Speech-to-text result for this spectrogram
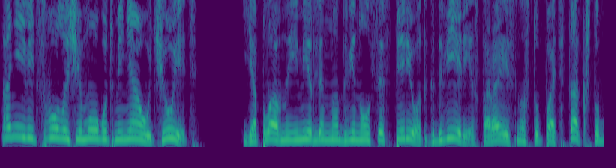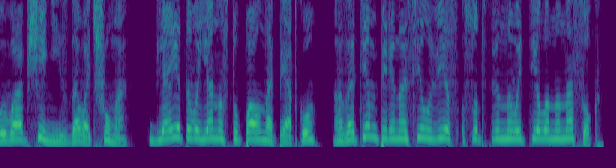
они ведь, сволочи, могут меня учуять. Я плавно и медленно двинулся вперед, к двери, стараясь наступать так, чтобы вообще не издавать шума. Для этого я наступал на пятку, а затем переносил вес собственного тела на носок.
